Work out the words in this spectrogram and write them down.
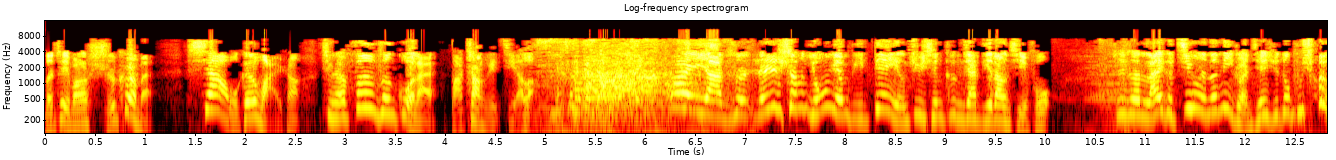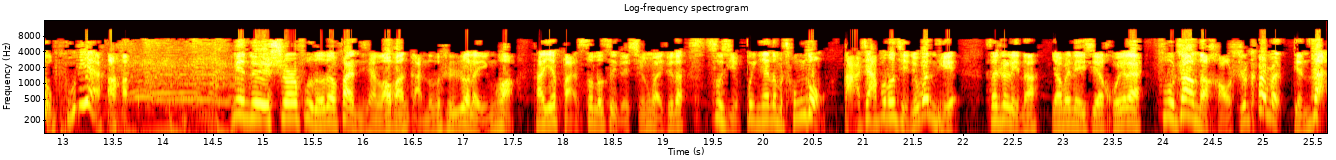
的这帮食客们。下午跟晚上竟然纷纷过来把账给结了。哎呀，这人生永远比电影剧情更加跌宕起伏，这个来个惊人的逆转结局都不需要有铺垫啊！面对失而复得的饭钱，老板感动的是热泪盈眶，他也反思了自己的行为，觉得自己不应该那么冲动，打架不能解决问题。在这里呢，要为那些回来付账的好食客们点赞。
